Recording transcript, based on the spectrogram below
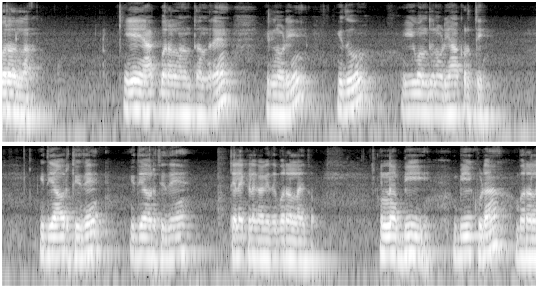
ಬರೋಲ್ಲ. ಎ ಯಾಕೆ ಬರಲ್ಲ ಅಂತಂದರೆ, ಇಲ್ಲಿ ನೋಡಿ ಇದು ಈ ಒಂದು ನೋಡಿ ಆಕೃತಿ ಇದು ಯಾವ ರೀತಿ ಇದೆ? ಇದು ಯಾವ ರೀತಿ ಇದೆ? ತಲೆ ಕೆಳಗಾಗಿದೆ, ಬರಲ್ಲ ಇದು. ಇನ್ನು ಬಿ ಬಿ ಕೂಡ ಬರಲ್ಲ.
